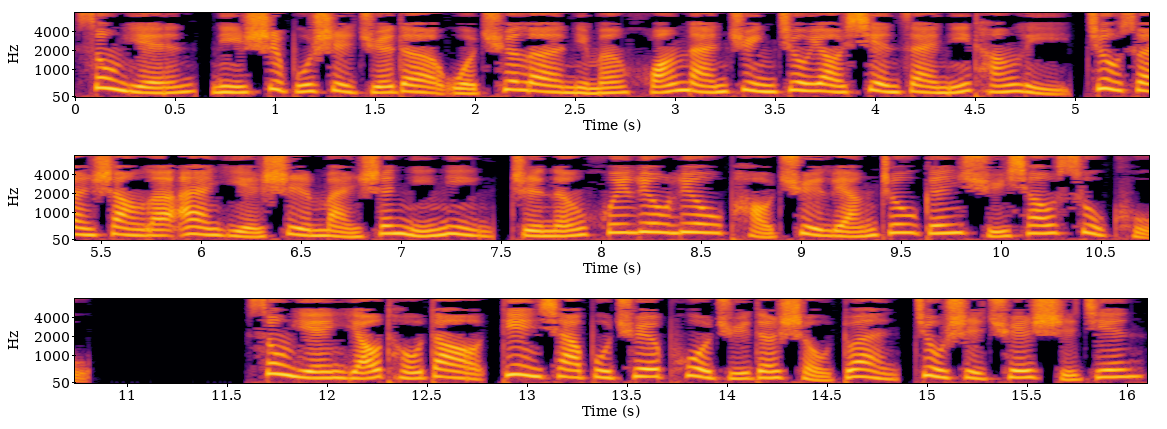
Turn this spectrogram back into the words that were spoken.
宋岩，你是不是觉得我缺了你们黄南郡就要陷在泥塘里？就算上了岸，也是满身泥泞，只能灰溜溜跑去凉州跟徐骁诉苦。宋岩摇头道：“殿下不缺破局的手段，就是缺时间。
